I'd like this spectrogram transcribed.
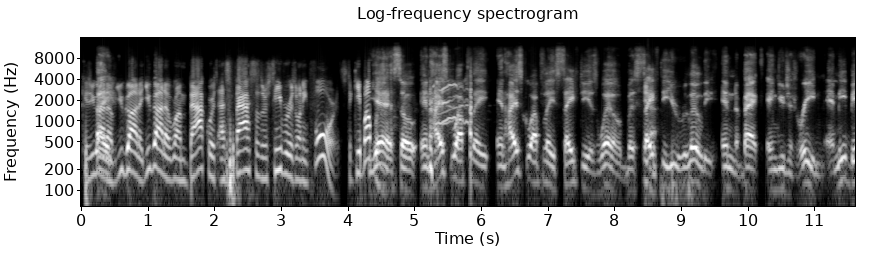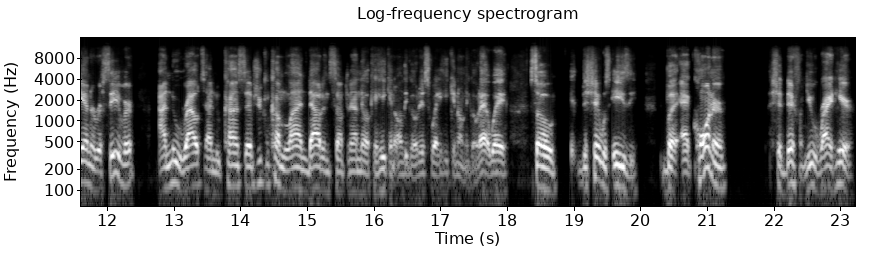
Because you gotta, like, you gotta, you gotta run backwards as fast as the receiver is running forwards to keep up. Yeah. So in high school, I played in high school I played safety as well, but safety yeah. you literally in the back and you just reading. And me being a receiver, I knew routes, I knew concepts. You can come lined out in something. I know, okay, he can only go this way, he can only go that way. So the shit was easy. But at corner, shit different. You right here,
